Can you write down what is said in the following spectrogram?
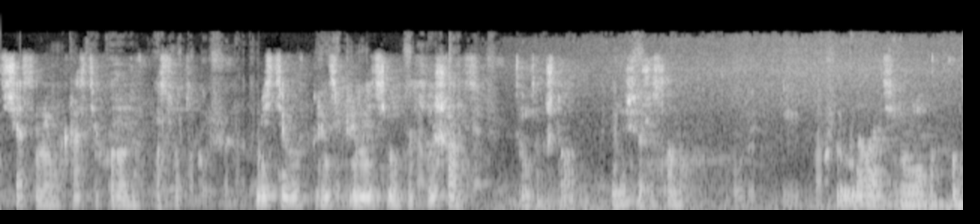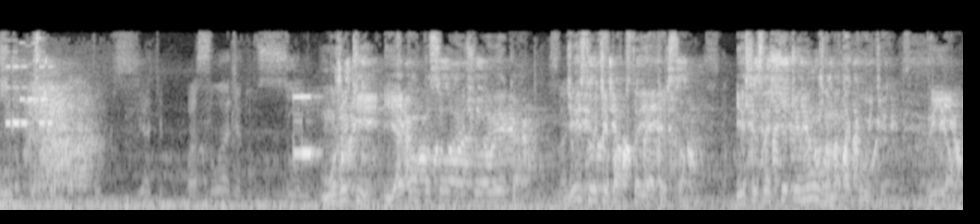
Сейчас они как раз тех уродов пасут. Вместе вы, в принципе, имеете неплохие шансы. Ну так что, или все же слабо? Будут и башни. Ну, Давайте, я попробую. Взять и послать эту зону. Мужики, я к вам посылаю человека. Действуйте по обстоятельствам. Если сочтете нужным, атакуйте. Прием.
